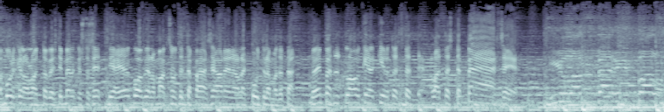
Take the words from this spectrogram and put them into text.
Ja Murkila laittoi viesti melkoista settiä ja joku on vielä maksanut, että pääsee areenalle kuuntelemaan tätä. No enpä nyt oikein kirjoita sitä, laittaa sitä pääsee. Illan värivalot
